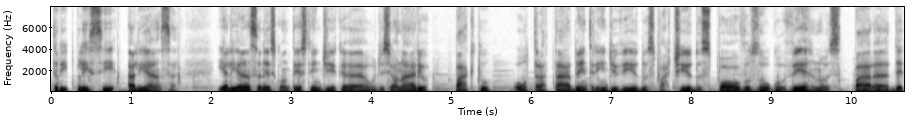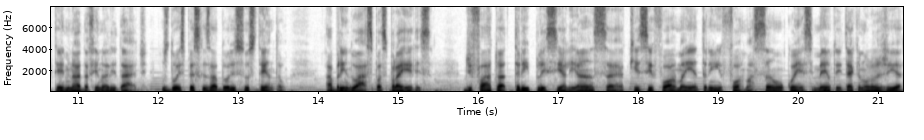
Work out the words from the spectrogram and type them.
tríplice aliança. E aliança, nesse contexto, indica o dicionário pacto ou tratado entre indivíduos, partidos, povos ou governos para determinada finalidade. Os dois pesquisadores sustentam, abrindo aspas para eles, De fato, a tríplice aliança que se forma entre informação, conhecimento e tecnologia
